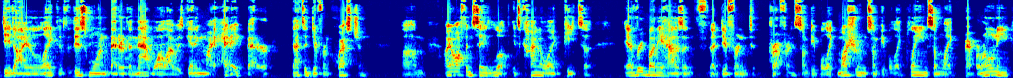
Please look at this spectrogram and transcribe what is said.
Did I like this one better than that while I was getting my headache better? That's a different question. Um, I often say, look, it's kind of like pizza. Everybody has a, a different preference. Some people like mushrooms, some people like plain, some like pepperoni.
